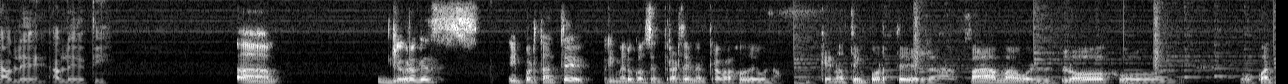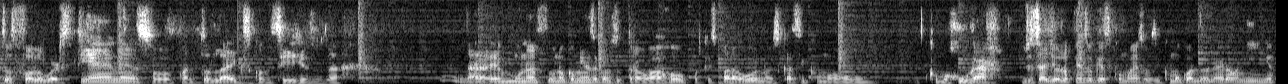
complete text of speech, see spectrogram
hable, hable de ti? Ah, yo creo que es importante primero concentrarse en el trabajo de uno, que no te importe la fama o el blog o, cuántos followers tienes o cuántos likes consigues, o sea, uno, uno, comienza con su trabajo porque es para uno, es casi como, como jugar, o sea, yo lo pienso que es como eso, así como cuando uno era un niño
